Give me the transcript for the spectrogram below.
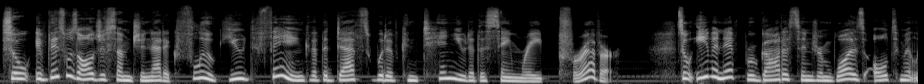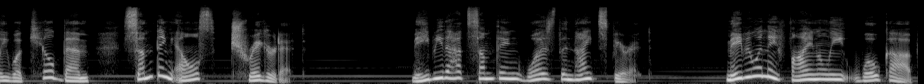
So, if this was all just some genetic fluke, you'd think that the deaths would have continued at the same rate forever. So, even if Brugada syndrome was ultimately what killed them, something else triggered it. Maybe that something was the night spirit. Maybe when they finally woke up,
